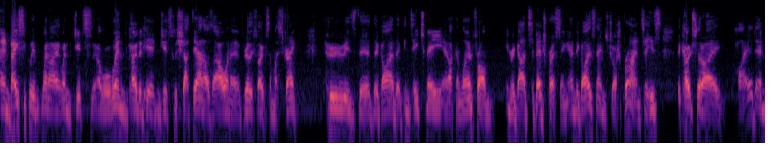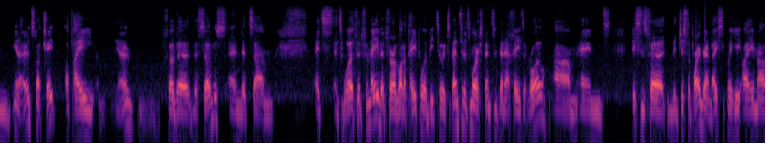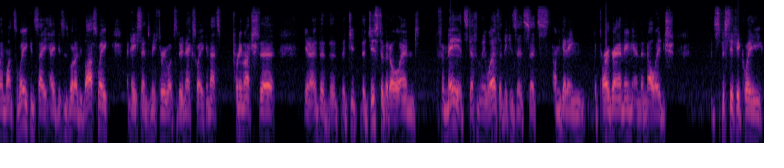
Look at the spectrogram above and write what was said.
And basically, when I when JITS or when COVID hit and JITS was shut down, I was like, I want to really focus on my strength who is the the guy that can teach me and I can learn from in regards to bench pressing. And the guy's name's Josh Bryant. So he's the coach that I hired, and you know it's not cheap. I pay you know for the the service, and it's um it's it's worth it for me. But for a lot of people, it'd be too expensive. It's more expensive than our fees at Royal, um, and this is for the, just the program. Basically, he, I email him once a week and say, "Hey, this is what I did last week," and he sends me through what to do next week, and that's pretty much the you know the the the, the gist of it all. And for me, it's definitely worth it because it's it's I'm getting the programming and the knowledge specifically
